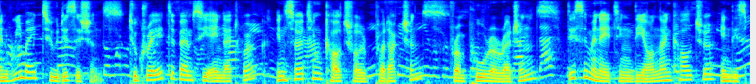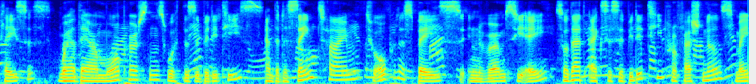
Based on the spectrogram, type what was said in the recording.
and we made two decisions. To create the VEMCA network, inserting cultural productions from poorer regions, disseminating the online culture in these places where there are more persons with disabilities, and at the same time to open a space in VEMCA so that accessibility professionals may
